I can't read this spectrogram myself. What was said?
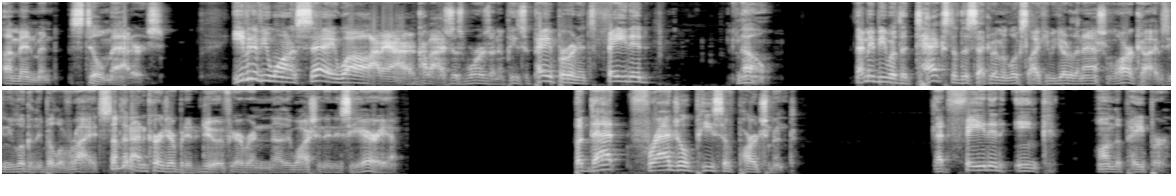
Amendment still matters. Even if you want to say, well, I mean, come on, it's just words on a piece of paper and it's faded. No. That may be what the text of the Second Amendment looks like if you go to the National Archives and you look at the Bill of Rights. Something I'd encourage everybody to do if you're ever in uh, the Washington, D.C. area. But that fragile piece of parchment, that faded ink on the paper,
